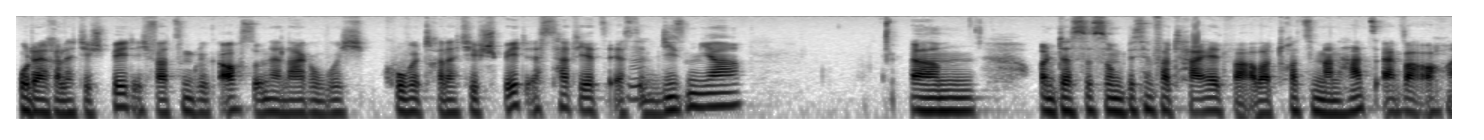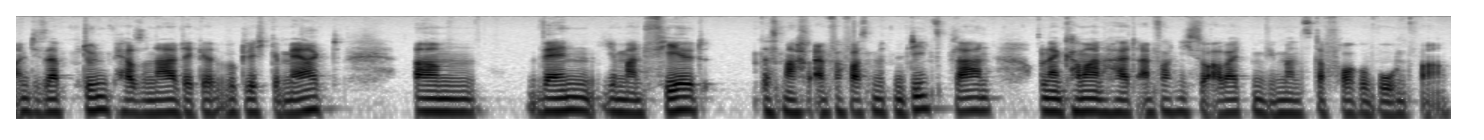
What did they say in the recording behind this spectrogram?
oder relativ spät. Ich war zum Glück auch so in der Lage, wo ich Covid relativ spät erst hatte, jetzt erst Mhm. in diesem Jahr. Ähm, und dass es so ein bisschen verteilt war. Aber trotzdem, man hat es einfach auch an dieser dünnen Personaldecke wirklich gemerkt, ähm, wenn jemand fehlt, das macht einfach was mit dem Dienstplan und dann kann man halt einfach nicht so arbeiten, wie man es davor gewohnt war.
